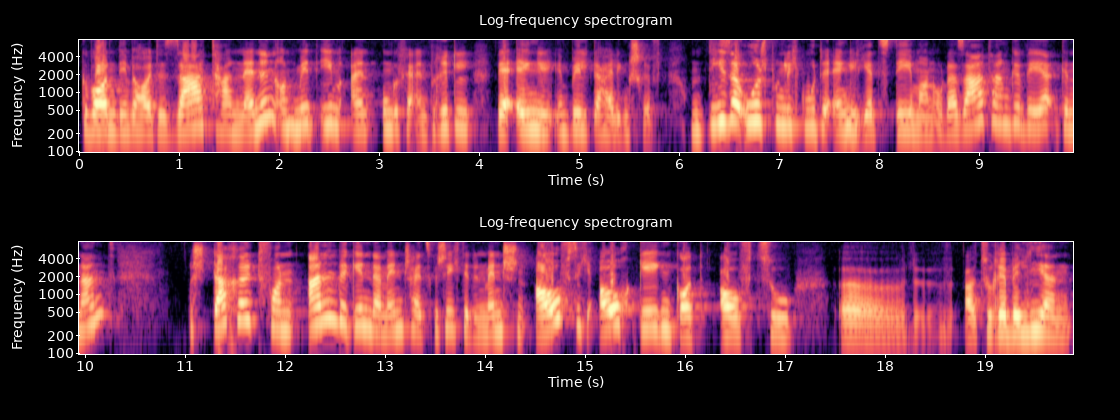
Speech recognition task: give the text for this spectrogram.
geworden, den wir heute Satan nennen und mit ihm ein, ungefähr ein Drittel der Engel im Bild der Heiligen Schrift. Und dieser ursprünglich gute Engel, jetzt Dämon oder Satan genannt, stachelt von Anbeginn der Menschheitsgeschichte den Menschen auf, sich auch gegen Gott aufzu, äh, zu rebellieren,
